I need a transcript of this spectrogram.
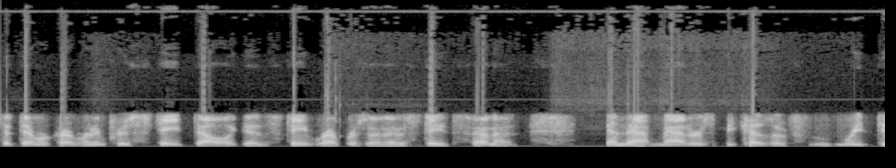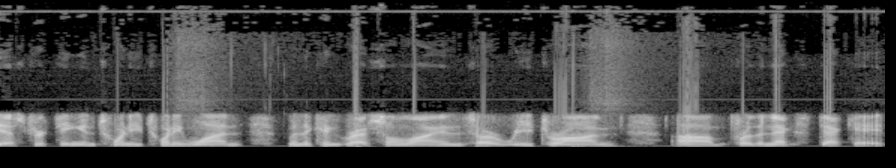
the Democrat running for state delegate, state representative, state senate. And that matters because of redistricting in 2021 when the congressional lines are redrawn um, for the next decade.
